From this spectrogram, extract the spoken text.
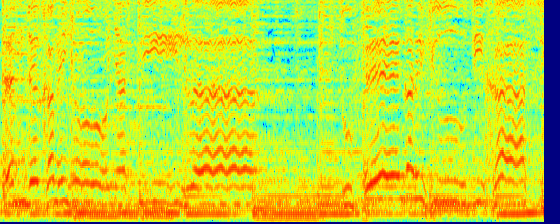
Πέντε καμιόνια στήλα στου φεγγαριού τη χάση.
